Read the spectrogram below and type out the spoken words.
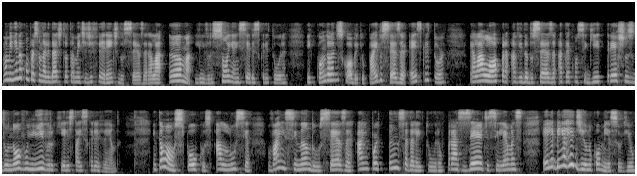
uma menina com personalidade totalmente diferente do César. Ela ama livros, sonha em ser escritora. E quando ela descobre que o pai do César é escritor, ela alopra a vida do César até conseguir trechos do novo livro que ele está escrevendo. Então, aos poucos, a Lúcia vai ensinando o César a importância da leitura, o prazer de se ler, mas ele é bem arredio no começo, viu?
